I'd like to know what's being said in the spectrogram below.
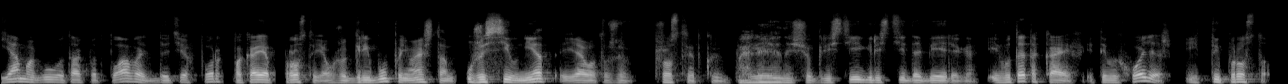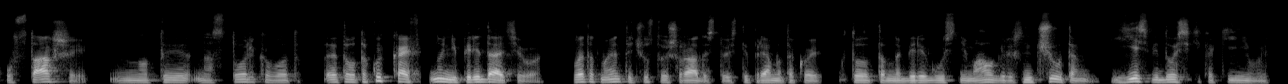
я могу вот так вот плавать до тех пор, пока я просто, я уже грибу, понимаешь, там уже сил нет, и я вот уже просто я такой, блин, еще грести и грести до берега. И вот это кайф. И ты выходишь, и ты просто уставший, но ты настолько вот... Это вот такой кайф, ну, не передать его. В этот момент ты чувствуешь радость, то есть ты прямо такой, кто там на берегу снимал, говоришь, ну что там, есть видосики какие-нибудь?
